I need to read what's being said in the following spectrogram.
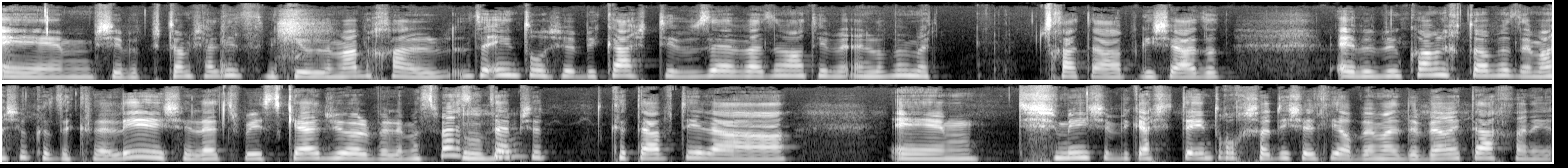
אמ, שפתאום שאלתי את עצמי, כאילו, למה בכלל, זה אינטרו שביקשתי וזה, ואז אמרתי, אני לא באמת צריכה את הפגישה הזאת, אה, ובמקום לכתוב איזה משהו כזה כללי, של let's reschedule ולמסמס את זה, פשוט כתבתי לה, תשמעי, שביקשתי את האינטרו, חשבתי שיש לי הרבה מה לדבר איתך, אני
